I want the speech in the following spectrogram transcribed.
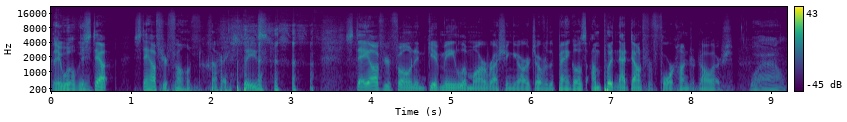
They will be. just stay stay off your phone. All right, please. stay off your phone and give me Lamar rushing yards over the Bengals. I'm putting that down for four hundred dollars. Wow.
